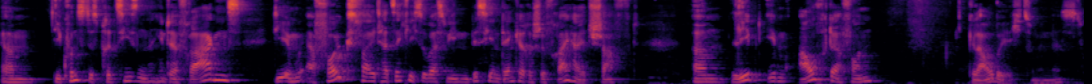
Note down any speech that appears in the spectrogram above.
ähm, die Kunst des präzisen Hinterfragens, die im Erfolgsfall tatsächlich sowas wie ein bisschen denkerische Freiheit schafft ähm, lebt eben auch davon, glaube ich zumindest,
